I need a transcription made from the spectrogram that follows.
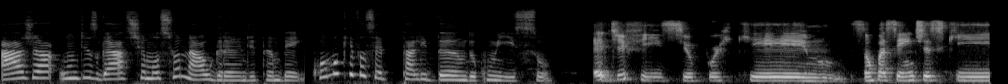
haja um desgaste emocional grande também. Como que você está lidando com isso? É difícil, porque são pacientes que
